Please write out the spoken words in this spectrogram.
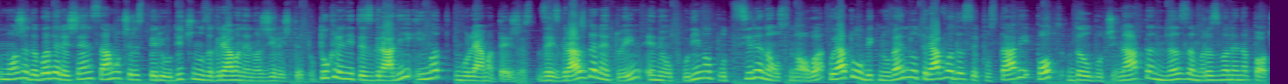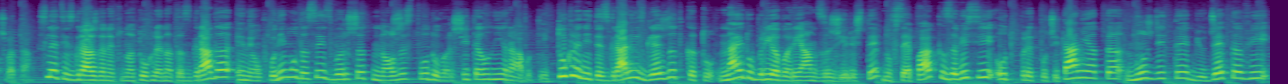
може да бъде решен само чрез периодично загряване на жилището. Тухлените сгради имат голяма тежест. За изграждането им е необходима подсилена основа, която обикновенно трябва да се постави под дълбочината на замръзване на почвата. След изграждането на тухлената сграда е необходимо да се извършат множество довършителни работи. Тухлените сгради изглеждат като най-добрия вариант за жилище, но все пак зависи от предпочитанията, нуждите, бюджет бюджета ви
